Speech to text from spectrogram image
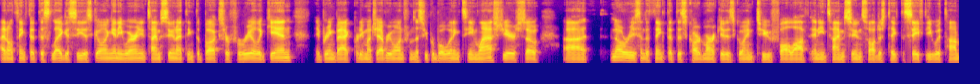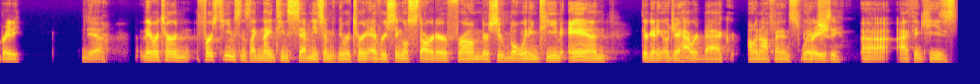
I don't think that this legacy is going anywhere anytime soon. I think the Bucs are for real again. They bring back pretty much everyone from the Super Bowl winning team last year, so uh, no reason to think that this card market is going to fall off anytime soon. So I'll just take the safety with Tom Brady. Yeah. They returned first team since like 1970 something. They returned every single starter from their Super Bowl winning team, and they're getting OJ Howard back on offense. Which, Crazy. Uh, I think he's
